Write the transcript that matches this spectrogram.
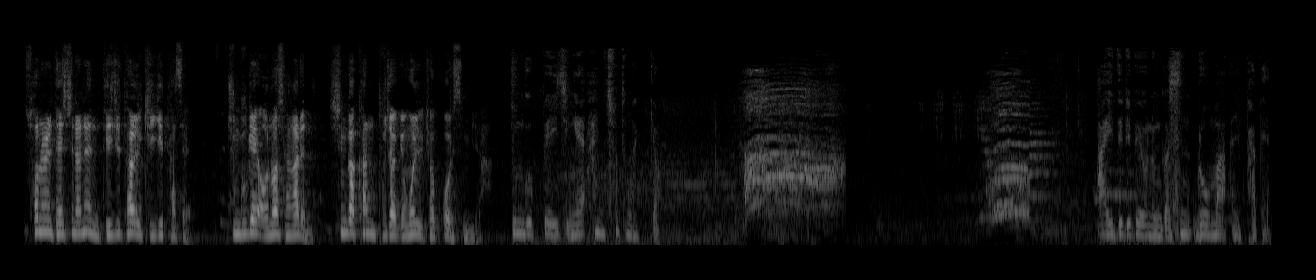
손을 대신하는 디지털 기기 탓에 중국의 언어 생활은 심각한 부작용을 겪고 있습니다. 중국 베이징의 한 초등학교. 아이들이 배우는 것은 로마 알파벳.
